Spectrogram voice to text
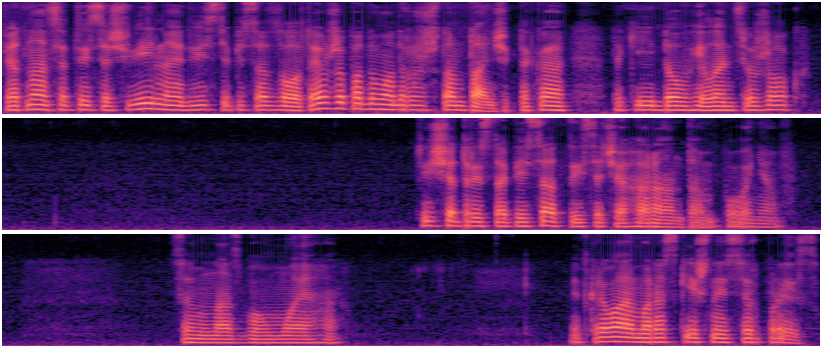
15 тисяч вільна і 250 золота. Я вже подумав, друже, що там танчик. Така, такий довгий ланцюжок. 1350 тисяча гарантом, поняв. Це у нас був мега. Відкриваємо розкішний сюрприз.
